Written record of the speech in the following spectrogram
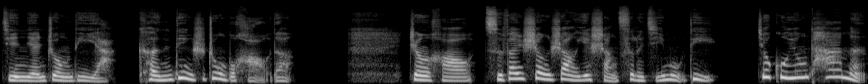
今年种地呀，肯定是种不好的。正好此番圣上也赏赐了几亩地。就雇佣他们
